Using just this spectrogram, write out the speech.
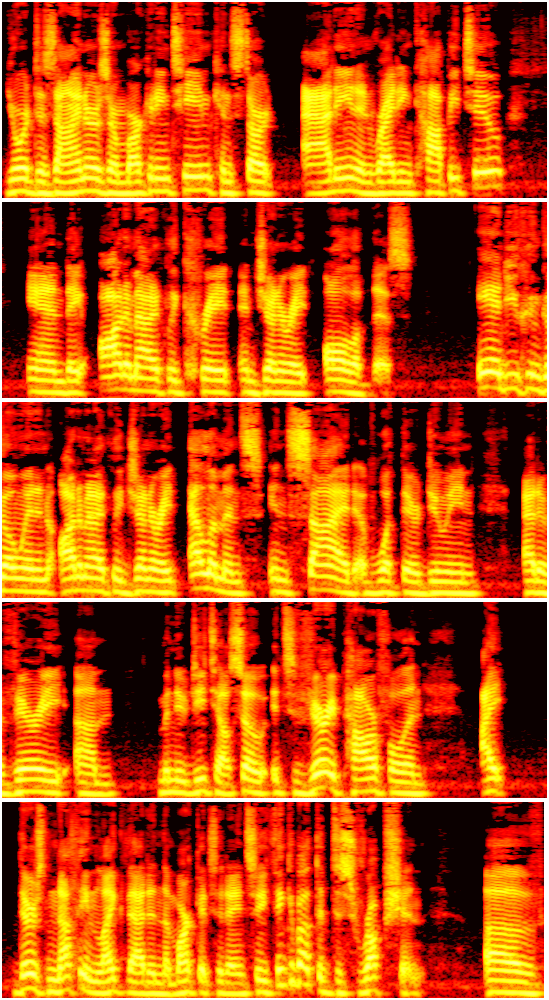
your designers or marketing team can start adding and writing copy to. And they automatically create and generate all of this. And you can go in and automatically generate elements inside of what they're doing at a very um, minute detail. So it's very powerful. And I, there's nothing like that in the market today. And so you think about the disruption of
